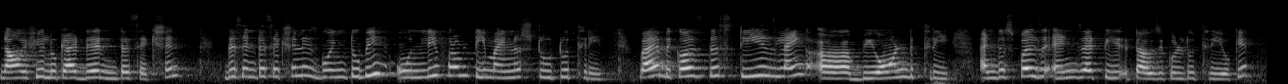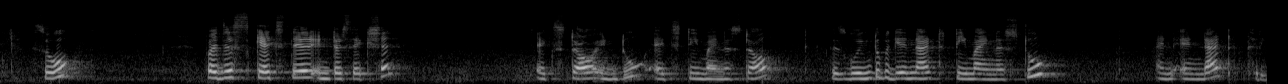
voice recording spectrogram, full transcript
Now if you look at their intersection, this intersection is going to be only from t minus 2 to 3. Why? Because this t is lying uh, beyond 3 and this pulse ends at t tau is equal to 3. Okay. So, if I just sketch their intersection x tau into ht minus tau this is going to begin at t minus 2 and end at 3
